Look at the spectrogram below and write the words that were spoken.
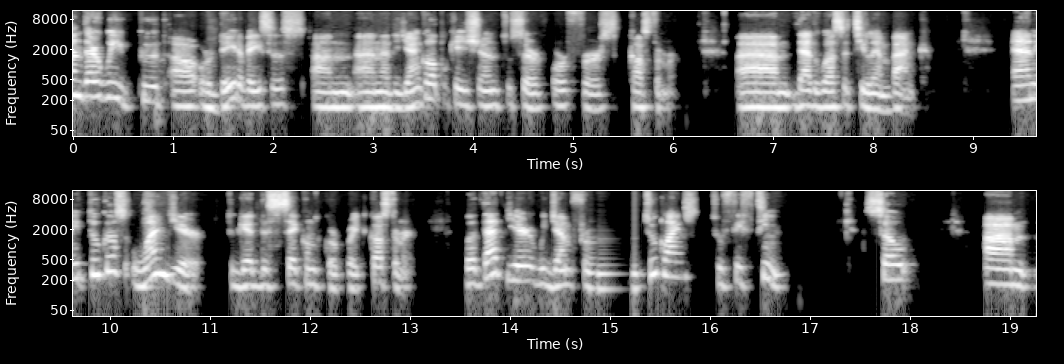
and there we put uh, our databases and, and a Django application to serve our first customer. Um, that was a Chilean bank. And it took us one year to get the second corporate customer. But that year we jumped from two clients to 15. So um,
